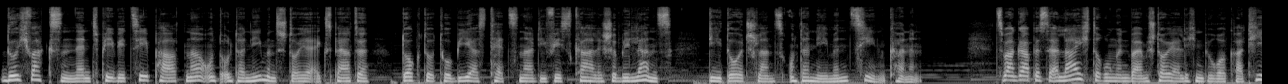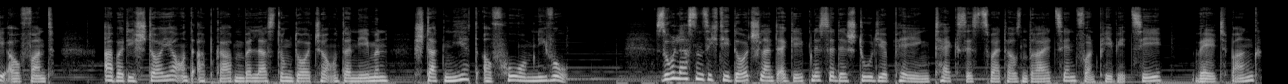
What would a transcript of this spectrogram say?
Durchwachsen nennt PwC-Partner und Unternehmenssteuerexperte Dr. Tobias Tetzner die fiskalische Bilanz, die Deutschlands Unternehmen ziehen können. Zwar gab es Erleichterungen beim steuerlichen Bürokratieaufwand, aber die Steuer- und Abgabenbelastung deutscher Unternehmen stagniert auf hohem Niveau. So lassen sich die Deutschland-Ergebnisse der Studie Paying Taxes 2013 von PwC, Weltbank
